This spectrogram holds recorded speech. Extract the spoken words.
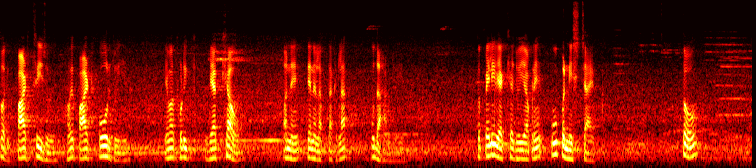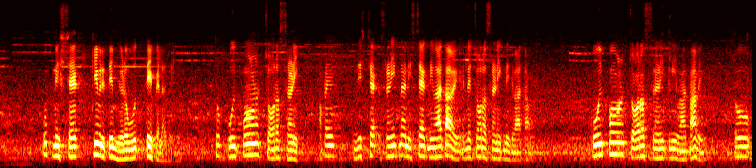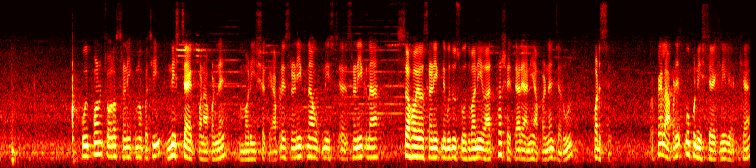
સોરી, પાર્ટ થ્રી જોયું. હવે પાર્ટ ફોર જોઈએ. એમાં થોડીક વ્યાખ્યાઓ અને તેને લગતા કેટલાક ઉદાહરણ જોઈએ. તો પહેલી વ્યાખ્યા જોઈએ આપણે ઉપનિશ્ચાયક. તો ઉપનિશ્ચયક કેવી રીતે મેળવવું તે પહેલાં જોઈએ. તો કોઈપણ ચોરસ શ્રેણિક, આપણે નિશ્ચય, શ્રેણિકના નિશ્ચયકની વાત આવે એટલે ચોરસ શ્રેણીકની જ વાત આવે. કોઈ પણ ચોરસ શ્રેણિકની વાત આવે તો કોઈ પણ ચોરસ શ્રેણિકનો પછી નિશ્ચયક પણ આપણને મળી શકે. આપણે શ્રેણિકના ઉપનિશ્ચય શ્રેણિકના સહયો શ્રેણિકને બધું શોધવાની વાત થશે ત્યારે આની આપણને જરૂર પડશે. પહેલાં આપણે ઉપનિશ્ચયકની વ્યાખ્યા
